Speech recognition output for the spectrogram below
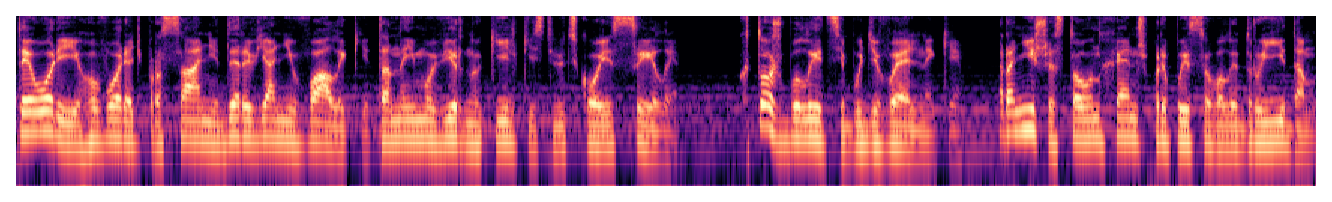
Теорії говорять про сані, дерев'яні валики та неймовірну кількість людської сили. Хто ж були ці будівельники? Раніше Стоунхендж приписували друїдам,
